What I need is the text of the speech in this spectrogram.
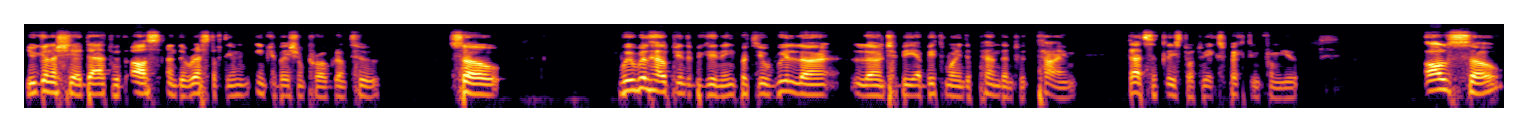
you're going to share that with us and the rest of the incubation program too. So we will help you in the beginning, but you will learn learn to be a bit more independent with time. That's at least what we're expecting from you. Also,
